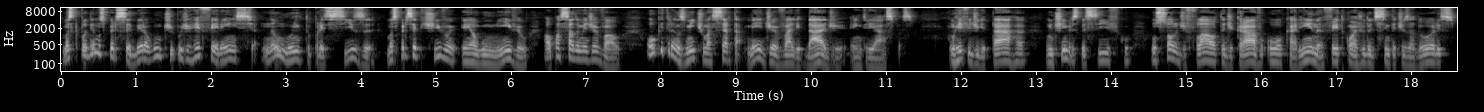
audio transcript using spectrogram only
mas que podemos perceber algum tipo de referência, não muito precisa, mas perceptível em algum nível, ao passado medieval, ou que transmite uma certa medievalidade, entre aspas. Um riff de guitarra, um timbre específico, um solo de flauta, de cravo ou ocarina feito com a ajuda de sintetizadores,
